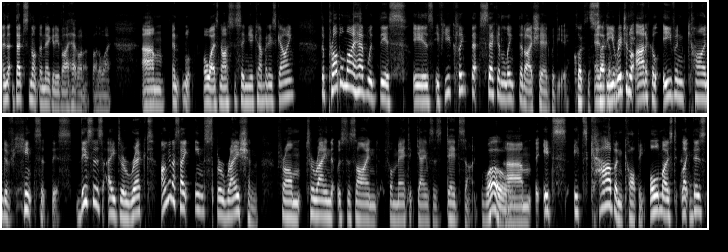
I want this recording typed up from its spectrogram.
and that, that's not the negative I have on it, by the way. Um, and look, always nice to see new companies going. The problem I have with this is if you click that second link that I shared with you, Click the and second. the original article even kind of hints at this. This is a direct, I'm going to say, inspiration from terrain that was designed for Mantic Games' as Dead Zone. Whoa. Um, it's it's carbon copy, almost like there's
